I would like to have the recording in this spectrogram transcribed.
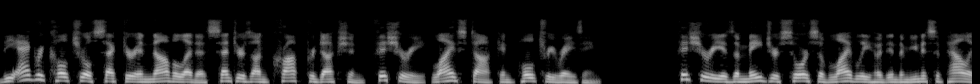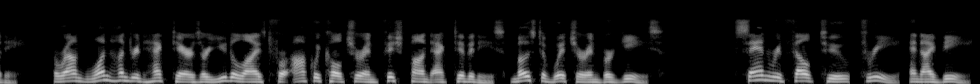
The agricultural sector in Noveleta centers on crop production, fishery, livestock and poultry raising. Fishery is a major source of livelihood in the municipality. Around 100 hectares are utilized for aquaculture and fish pond activities, most of which are in Burgis. San Rafael 2, 3, and IV.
